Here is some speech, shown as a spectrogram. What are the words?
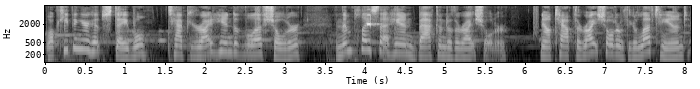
While keeping your hips stable, tap your right hand to the left shoulder and then place that hand back under the right shoulder. Now tap the right shoulder with your left hand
